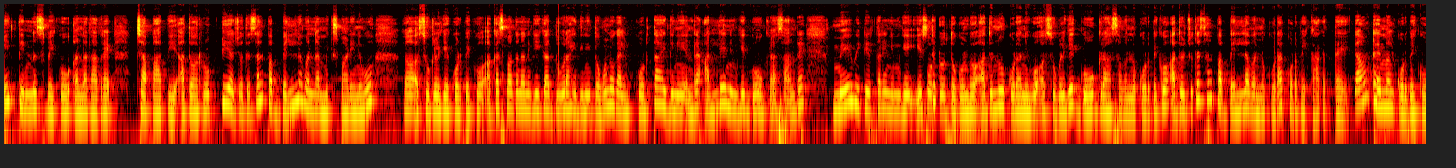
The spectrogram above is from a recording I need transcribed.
ಏನು ತಿನ್ನಿಸ್ಬೇಕು ಅನ್ನೋದಾದರೆ ಚಪಾತಿ ಅಥವಾ ರೊಟ್ಟಿಯ ಜೊತೆ ಸ್ವಲ್ಪ ಬೆಲ್ಲವನ್ನು ಮಿಕ್ಸ್ ಮಾಡಿ ನೀವು ಹಸುಗಳಿಗೆ ಕೊಡಬೇಕು. ಅಕಸ್ಮಾತ್ ನನಗೀಗ ದೂರ ಇದ್ದೀನಿ, ತೊಗೊಂಡೋಗಿ ಅಲ್ಲಿ ಕೊಡ್ತಾ ಇದ್ದೀನಿ ಅಂದರೆ ಅಲ್ಲೇ ನಿಮಗೆ ಗೋಗ್ರಾಸ ಅಂದರೆ ಮೇವಿಟ್ಟಿರ್ತಾರೆ ನಿಮಗೆ ಎಷ್ಟು ತೊಗೊಂಡು ಅದನ್ನು ಕೂಡ ನೀವು ಹಸುಗಳಿಗೆ ಗೋಗ್ರಾಸವನ್ನು ಕೊಡಬೇಕು. ಅದ್ರ ಜೊತೆ ಸ್ವಲ್ಪ ಬೆಲ್ಲವನ್ನು ಕೂಡ ಕೊಡಬೇಕಾಗತ್ತೆ. ಯಾವ ಟೈಮಲ್ಲಿ ಕೊಡಬೇಕು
